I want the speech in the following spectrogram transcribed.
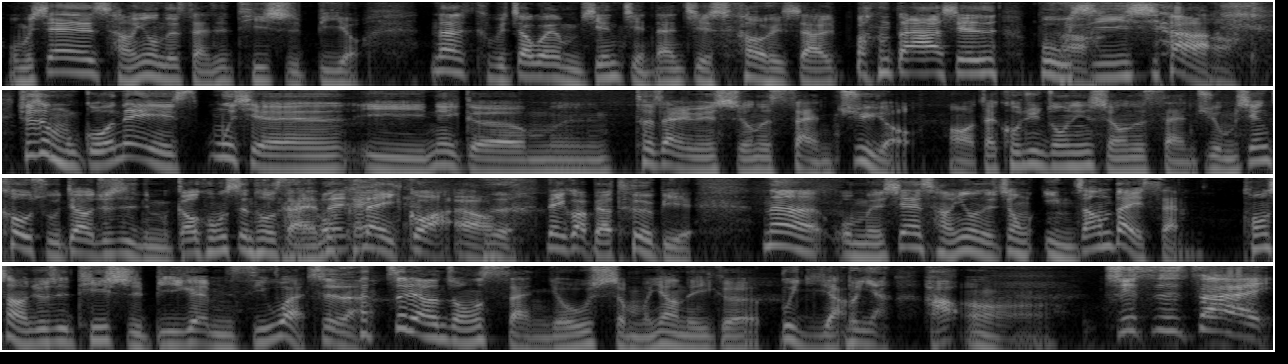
我们现在常用的伞是 T 十 B 哦。那可不可以教官，我们先简单介绍一下，帮大家先补习一下。就是我们国内目前以那个我们特战人员使用的伞具哦，哦，在空军中心使用的伞具，我们先扣除掉，就是你们高空渗透伞那 那一挂哦，那一挂比较特别。那我们现在常用的这种引张带伞，通常就是 T 十 B 跟 MC ONE。是的。那这两种伞有什么样的一个不一样？不一样。好，嗯，其实，在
